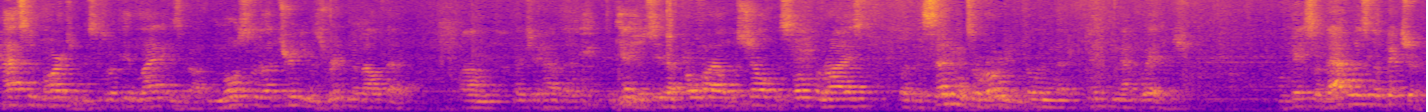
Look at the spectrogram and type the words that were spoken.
passive margin. This is what the Atlantic is about. Most of the treaty was written about that. Um, That you have, that. again, you'll see that profile, the shelf, the slope, the rise, but the sediments eroding filling that, making that wedge. Okay, so that was the picture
